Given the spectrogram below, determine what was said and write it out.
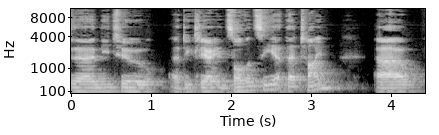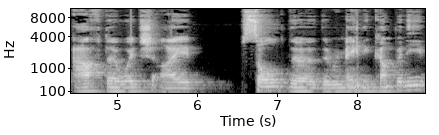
uh, need to uh, declare insolvency at that time. Uh, after which I sold the the remaining company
